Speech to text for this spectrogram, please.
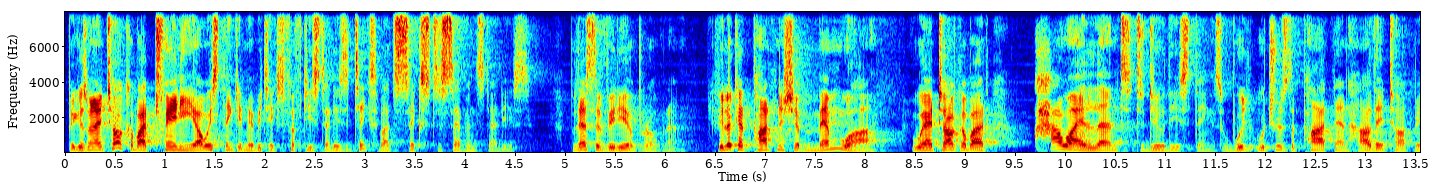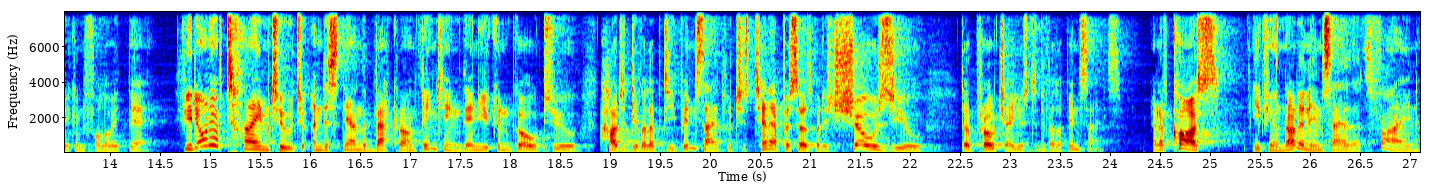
Because when I talk about training, you always think it maybe takes 50 studies. It takes about six to seven studies. But that's the video program. If you look at partnership memoir, where I talk about how I learned to do these things, which was the partner and how they taught me, you can follow it there. If you don't have time to, to understand the background thinking, then you can go to How to Develop Deep Insights, which is 10 episodes, but it shows you the approach I use to develop insights. And of course, if you're not an insider, that's fine.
